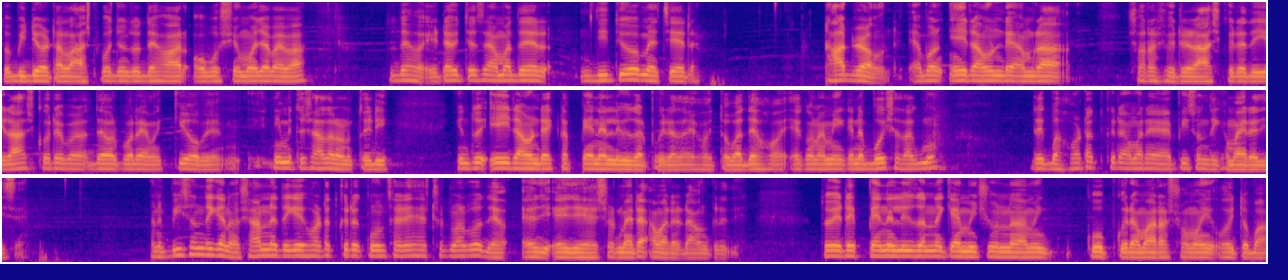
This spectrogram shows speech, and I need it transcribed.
তো ভিডিওটা লাস্ট পর্যন্ত দেখার অবশ্যই মজা পাবা তো দেখো, এটা হইতেছে আমাদের দ্বিতীয় ম্যাচের থার্ড রাউন্ড এবং এই রাউন্ডে আমরা সরাসরি রাশ করে দিই। রাশ করে দেওয়ার পরে আমার কী হবে? নিমিত্ত সাধারণত এটি কিন্তু এই রাউন্ডে একটা প্যানেল ইউজার পড়ে দেয় হয়তো বা দেখো, এখন আমি এখানে বসে থাকব। দেখবা হঠাৎ করে আমার পিছন থেকে মাইরা দিছে। মানে পিছন থেকে না, সামনে থেকে হঠাৎ করে কোন সাইডে হেডশট মারবো এই যে হেডশট মেরে আমার ডাউন করে দিই তো এটা প্যানেল ইউজার নাকি আমি শুন না, আমি কোপ করে মারার সময় হয়তো বা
